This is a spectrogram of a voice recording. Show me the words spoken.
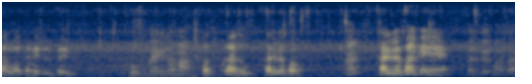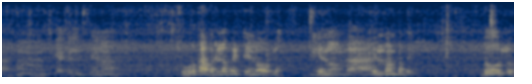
తర్వాత వెల్లుల్లిపాయలు. పసుపు కాదు కరివేపాకు? కరివేపాకే? చూడు కవర్లో పెట్టాను లోపల కింద ఉంటుంది. డోర్లో.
